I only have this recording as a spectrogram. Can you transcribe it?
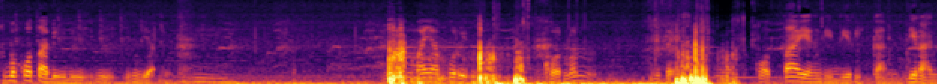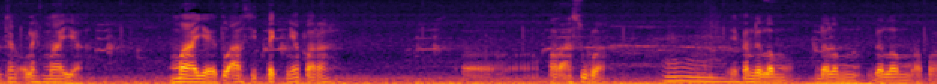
sebuah kota di di, di India Hmm. jadi Mayapur itu konon gitu ya sebuah kota yang didirikan dirancang oleh Maya Maya itu arsiteknya para eh, para asura Hmm. ya kan dalam dalam dalam apa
